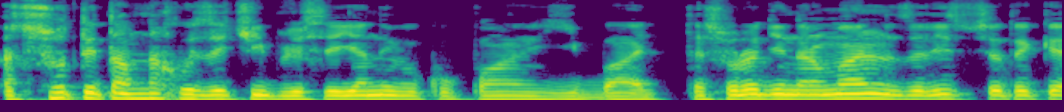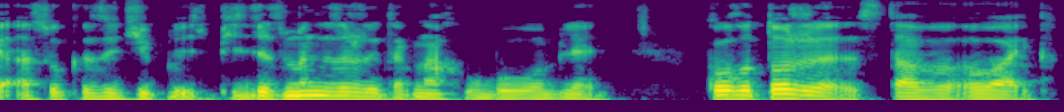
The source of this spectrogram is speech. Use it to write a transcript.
А що ти там нахуй зачіплюєшся? Я не викупаю, їбать. Та ж вроді нормально заліз, все таке, а сука, зачіплююсь. Піздець, в мене завжди так нахуй було, блядь. Кого теж став лайк.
